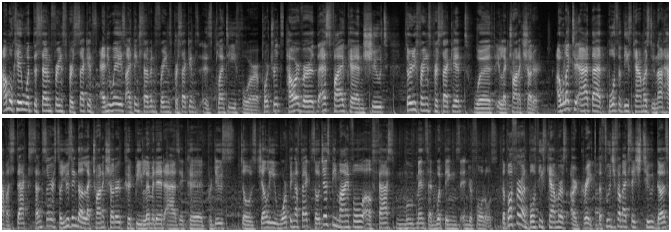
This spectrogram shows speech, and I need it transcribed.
I'm okay with the 7 frames per second anyways. I think 7 frames per second is plenty for portraits. However, the S5 can shoot 30 frames per second with electronic shutter. I would like to add that both of these cameras do not have a stacked sensor, so using the electronic shutter could be limited as it could produce those jelly warping effects, so just be mindful of fast movements and whippings in your photos. The buffer on both these cameras are great. The Fujifilm X-H2 does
